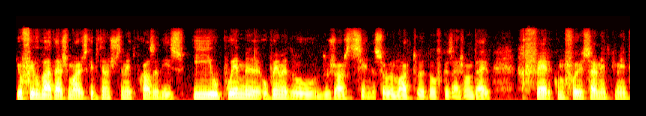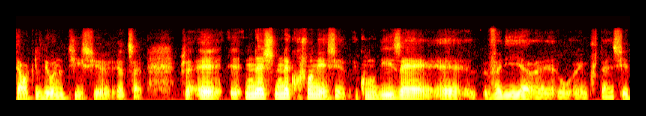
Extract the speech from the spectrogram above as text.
eu fui levado às memórias do capitão justamente por causa disso. E o poema, o poema do, do Jorge de Sena sobre a morte do Adolfo Casais Monteiro refere como foi o Sarmento Pimentel que lhe deu a notícia, etc. Eh, eh, nas, na correspondência, como diz, é, é varia a, a, importância.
